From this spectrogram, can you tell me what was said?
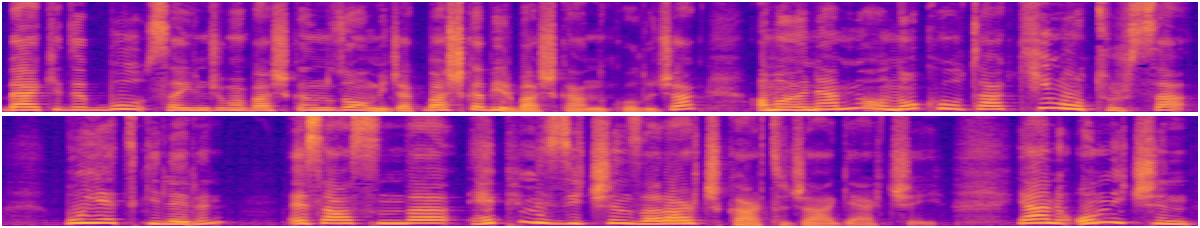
belki de bu Sayın Cumhurbaşkanımız olmayacak başka bir başkanlık olacak. Ama önemli olan o koltuğa kim otursa bu yetkilerin esasında hepimiz için zarar çıkartacağı gerçeği. Yani onun için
